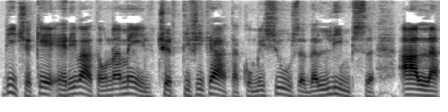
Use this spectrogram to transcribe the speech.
dice che è arrivata una mail certificata come si usa dall'Inps al,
